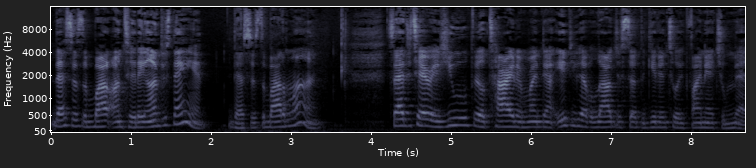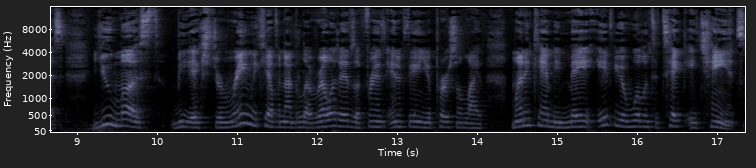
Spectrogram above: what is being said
that's just about until they understand. That's just the bottom line. Sagittarius, you will feel tired and run down if you have allowed yourself to get into a financial mess. You must be extremely careful not to let relatives or friends interfere in your personal life. Money can be made if you're willing to take a chance.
